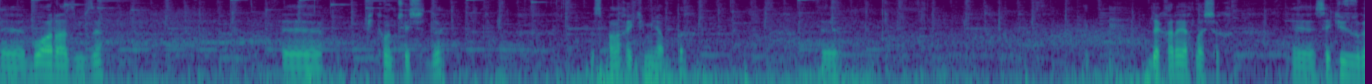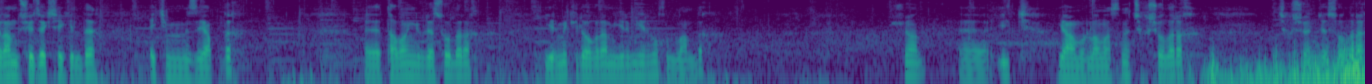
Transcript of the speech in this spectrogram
E, bu arazimize e, piton çeşidi ıspanak ekimi yaptık. E, dekara yaklaşık e, 800 gram düşecek şekilde ekimimizi yaptık. E, taban gübresi olarak 20 kilogram 20-20 kullandık. Şu an e, ilk yağmurlamasına çıkış olarak çıkış öncesi olarak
